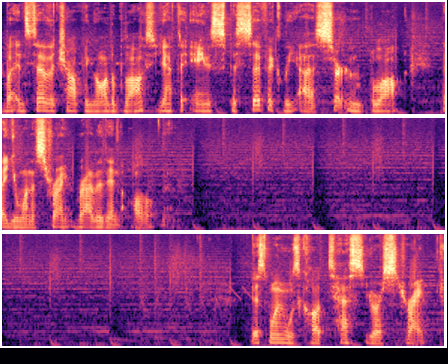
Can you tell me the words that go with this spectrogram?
but instead of chopping all the blocks, you have to aim specifically at a certain block that you want to strike rather than all of them? This one was called Test Your Strike.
